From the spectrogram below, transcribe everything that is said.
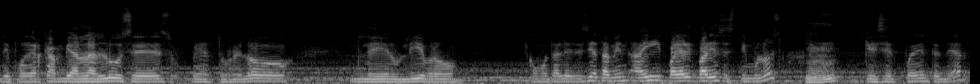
de poder cambiar las luces, ver tu reloj, leer un libro. Como tal les decía, también hay vari- varios estímulos que se pueden tener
